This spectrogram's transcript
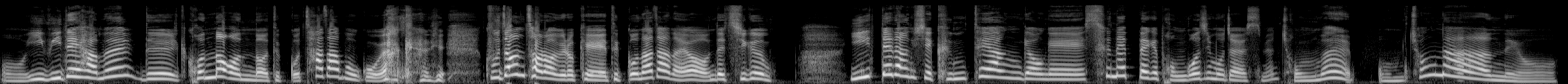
어, 이 위대함을 늘 건너 건너 듣고 찾아보고 약간 구전처럼 이렇게 듣곤 하잖아요. 근데 지금 이때 당시에 금태 안경에 스냅백에 번거지 모자였으면 정말 엄청나네요.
